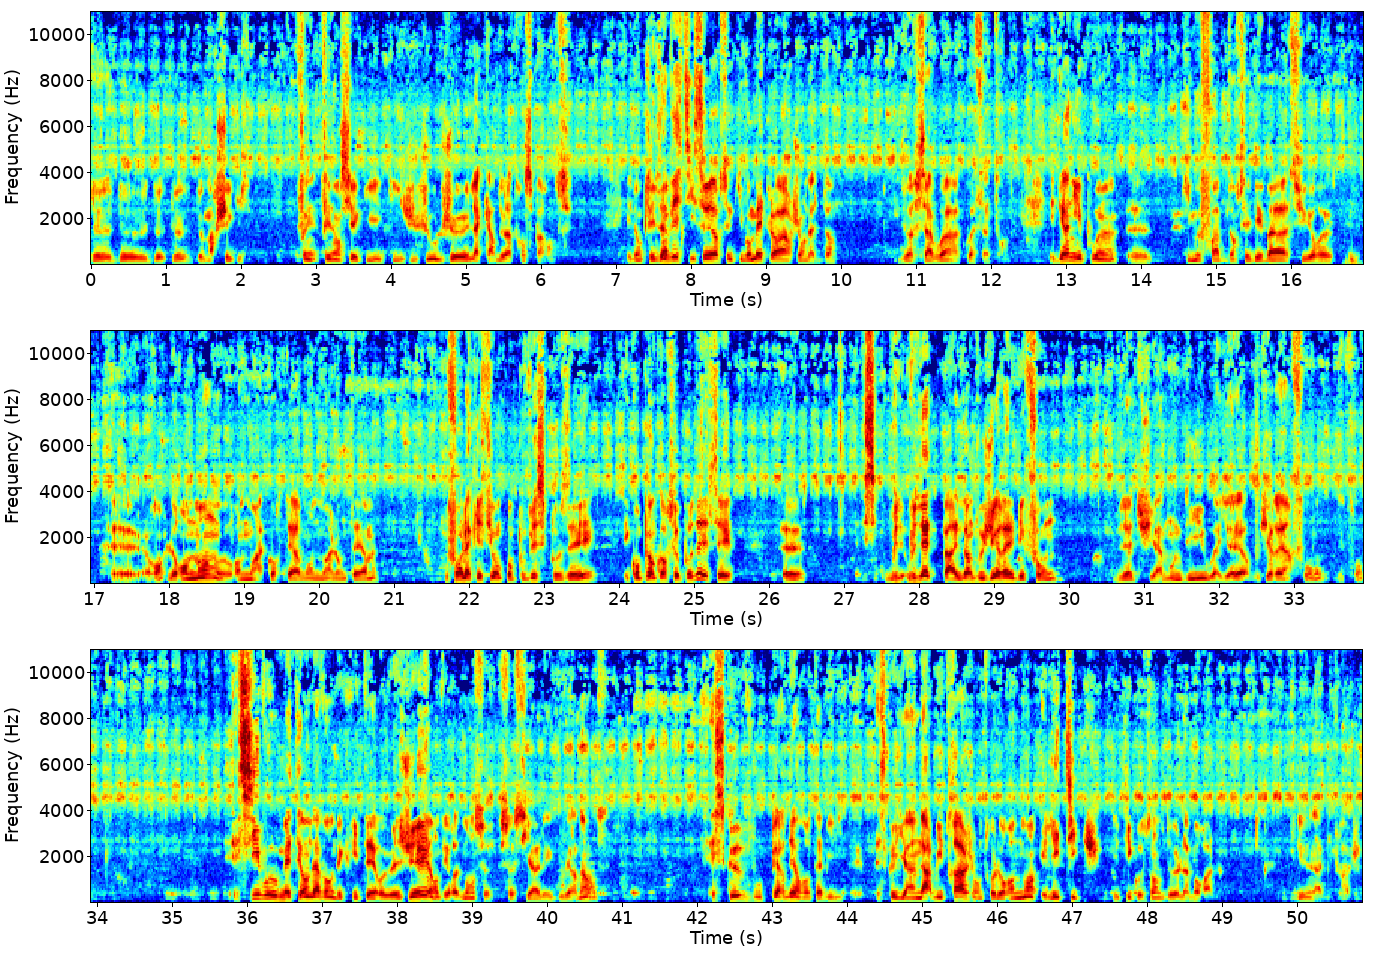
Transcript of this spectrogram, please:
de, de, de, de marchés qui, financiers qui, qui jouent le jeu et la carte de la transparence. Et donc les investisseurs, ceux qui vont mettre leur argent là-dedans, ils doivent savoir à quoi s'attendre. Et dernier point euh, qui me frappe dans ces débats sur euh, le rendement, rendement à court terme, rendement à long terme, au fond, la question qu'on pouvait se poser et qu'on peut encore se poser, c'est euh, vous, êtes, par exemple, vous gérez des fonds, vous êtes chez Amundi ou ailleurs, vous gérez un fonds, des fonds. Et si vous mettez en avant des critères ESG, environnement social et gouvernance, est-ce que vous perdez en rentabilité? Est-ce qu'il y a un arbitrage entre le rendement et l'éthique? L'éthique au sens de la morale. Il y a un arbitrage?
